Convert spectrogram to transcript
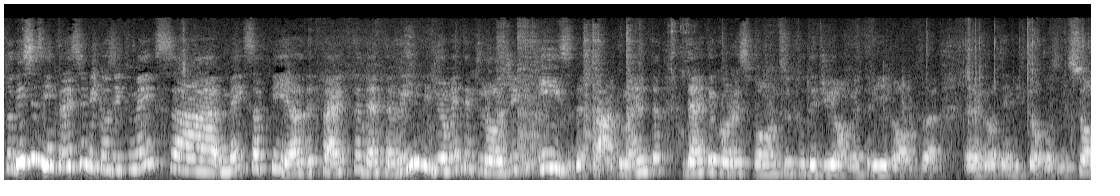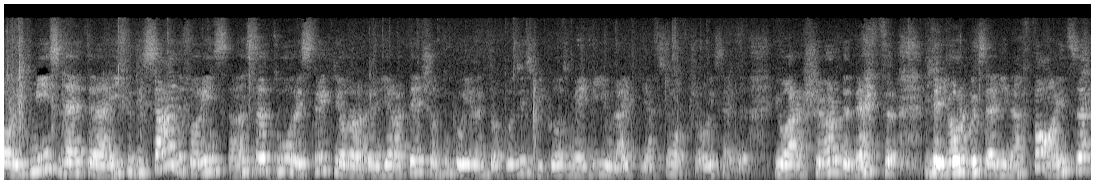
So this is interesting because it makes, uh, makes appear the fact that really geometric logic is the fragment that corresponds to the geometry of uh, Grothendieck toposes. So it means that uh, if you decide, for instance, to restrict your, uh, your attention to coherent toposes because maybe you like the axiom of choice and you are assured that they always have enough points, uh,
